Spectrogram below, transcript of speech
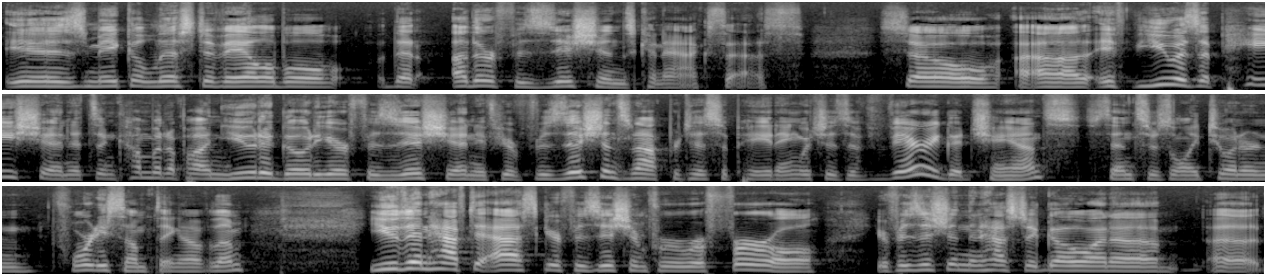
is make a list available that other physicians can access. So, uh, if you as a patient, it's incumbent upon you to go to your physician. If your physician's not participating, which is a very good chance since there's only 240 something of them, you then have to ask your physician for a referral. Your physician then has to go on a, a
